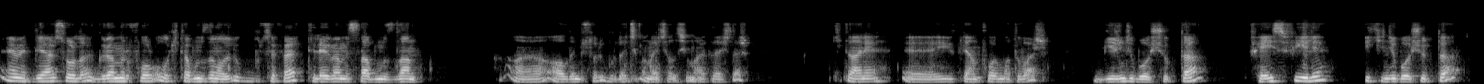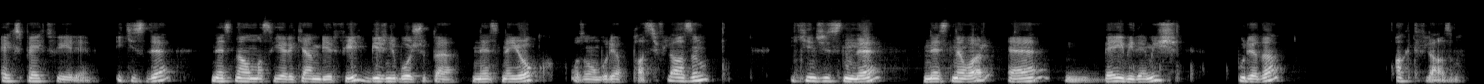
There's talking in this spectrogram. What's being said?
Evet, diğer sorular Grammar for All kitabımızdan alıyorduk. Bu sefer Telegram hesabımızdan e, aldığım bir soruyu burada açıklamaya çalışayım arkadaşlar. İki tane e, yüklem formatı var. Birinci boşlukta face fiili, ikinci boşlukta expect fiili. İkisi de nesne alması gereken bir fiil. Birinci boşlukta nesne yok. O zaman buraya pasif lazım. İkincisinde nesne var. E baby demiş. Buraya da aktif lazım.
